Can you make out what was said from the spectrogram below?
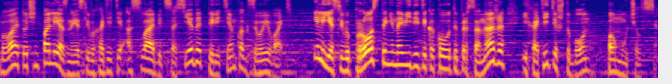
Бывает очень полезно, если вы хотите ослабить соседа перед тем, как завоевать. Или если вы просто ненавидите какого-то персонажа и хотите, чтобы он помучился.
